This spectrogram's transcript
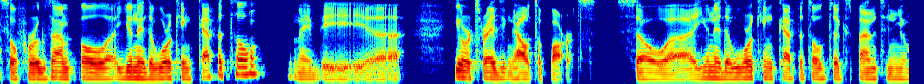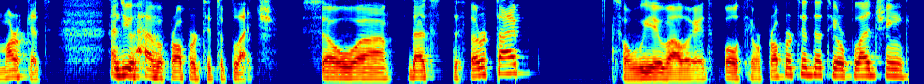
So, for example, uh, you need a working capital. Maybe uh, you're trading auto parts. So, uh, you need a working capital to expand to new market, and you have a property to pledge. So, uh, that's the third type. So, we evaluate both your property that you're pledging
